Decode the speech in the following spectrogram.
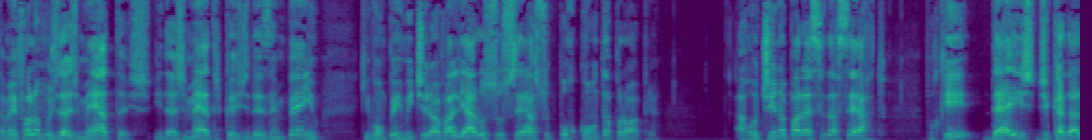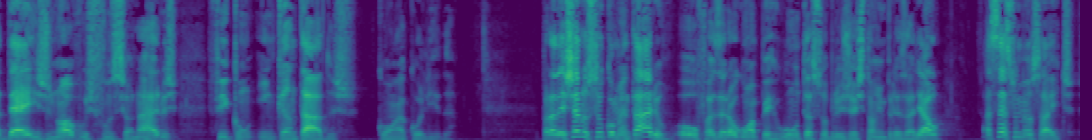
Também falamos das metas e das métricas de desempenho que vão permitir avaliar o sucesso por conta própria. A rotina parece dar certo, porque 10 de cada 10 novos funcionários ficam encantados com a acolhida. Para deixar o seu comentário ou fazer alguma pergunta sobre gestão empresarial, acesse o meu site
